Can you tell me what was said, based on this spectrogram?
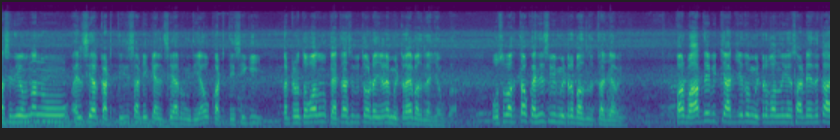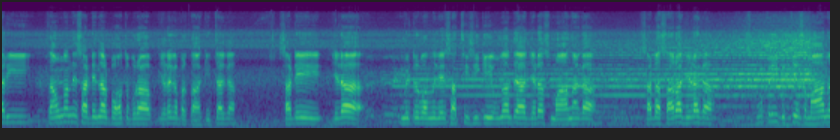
ਅਸੀਂ ਨੇ ਉਹਨਾਂ ਨੂੰ ਐਲਸੀਆਰ ਕੱਟਤੀ ਸੀ ਸਾਡੀ ਐਲਸੀਆਰ ਹੁੰਦੀ ਆ ਉਹ ਕੱਟਦੀ ਸੀਗੀ। ਕੱਟਣ ਤੋਂ ਬਾਅਦ ਉਹਨੂੰ ਕਹਿਤਾ ਸੀ ਵੀ ਤੁਹਾਡਾ ਜਿਹੜਾ ਮੀਟਰ ਹੈ ਬਦਲਿਆ ਜਾਊਗਾ। ਉਸ ਵਕਤ ਤਾਂ ਉਹ ਕਹਿੰਦੇ ਸੀ ਵੀ ਮੀਟਰ ਬਦਲ ਦਿੱਤਾ ਜਾਵੇ। ਪਰ ਬਾਅਦ ਦੇ ਵਿੱਚ ਅੱਜ ਜਦੋਂ ਮੀਟਰ ਬਦਲ ਗਏ ਸਾਡੇ ਅਧਿਕਾਰੀ ਤਾਂ ਉਹਨਾਂ ਨੇ ਸਾਡੇ ਨਾਲ ਬਹੁਤ ਬੁਰਾ ਜਿਹੜਾ ਗਾ ਵਰਤਾਅ ਕੀਤਾਗਾ ਸਾਡੇ ਜਿਹੜਾ ਮੀਟਰ ਬਦਲ ਗਏ ਸਾਥੀ ਸੀਗੇ ਉਹਨਾਂ ਦਾ ਜਿਹੜਾ ਸਮਾਨ ਹੈਗਾ ਸਾਡਾ ਸਾਰਾ ਜਿਹੜਾ ਗਾ ਸਕੂਟਰੀ ਵਿੱਚੇ ਸਮਾਨ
